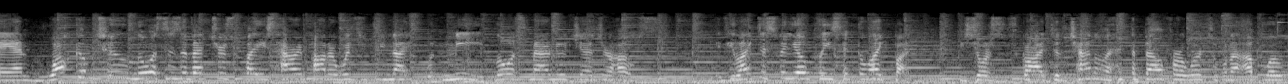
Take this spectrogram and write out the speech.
And welcome to Lewis's Adventures Place Harry Potter Wizards Unite with me, Lewis Marinucci, as your host. If you like this video, please hit the like button. Be sure to subscribe to the channel and hit the bell for alerts when I upload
